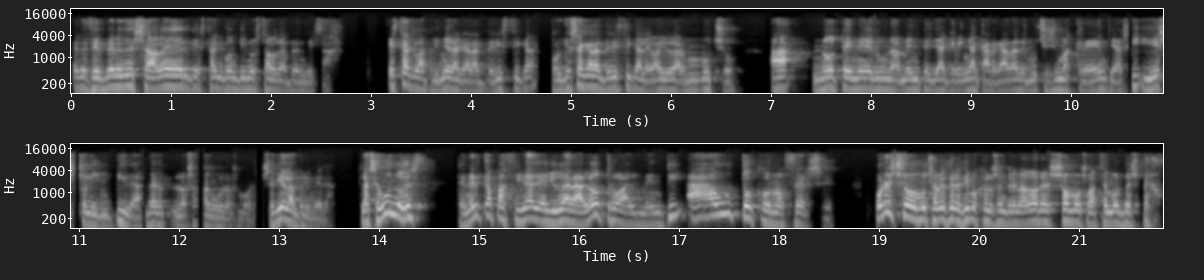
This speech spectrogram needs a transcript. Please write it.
es decir, debe de saber que está en continuo estado de aprendizaje. Esta es la primera característica, porque esa característica le va a ayudar mucho a no tener una mente ya que venga cargada de muchísimas creencias y, y eso le impida ver los ángulos muertos. Sería la primera. La segunda es tener capacidad de ayudar al otro, al mentí, a autoconocerse. Por eso muchas veces decimos que los entrenadores somos o hacemos de espejo.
